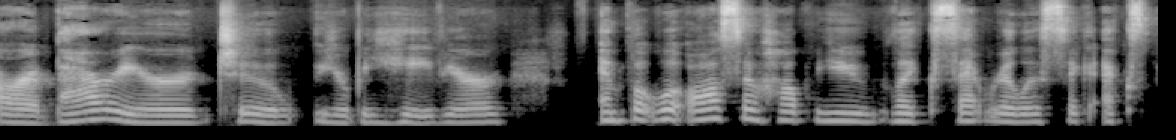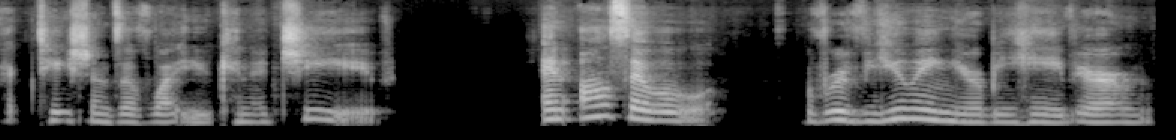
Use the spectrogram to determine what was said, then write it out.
are a barrier to your behavior and but will also help you like set realistic expectations of what you can achieve and also reviewing your behavior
